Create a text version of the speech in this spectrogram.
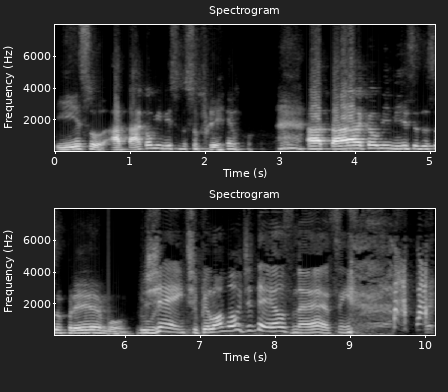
E isso ataca o ministro do Supremo. Ataca o ministro do Supremo. Gente, pelo amor de Deus, né? Assim. É,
